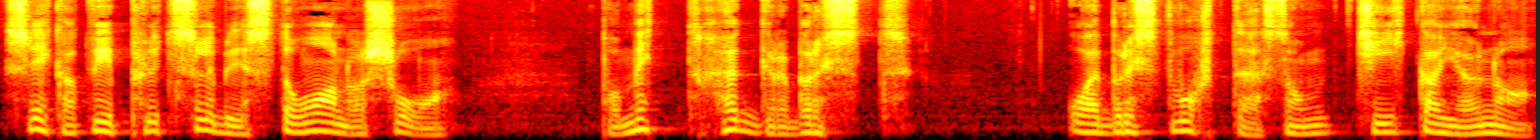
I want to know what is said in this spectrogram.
slik at vi plutselig blir stående og se på mitt høyre bryst og ei brystvorte som kikker gjennom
